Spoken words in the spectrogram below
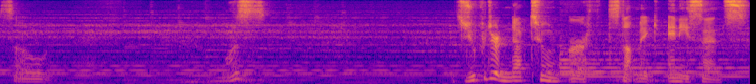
So, was Jupiter, Neptune, Earth does not make any sense.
